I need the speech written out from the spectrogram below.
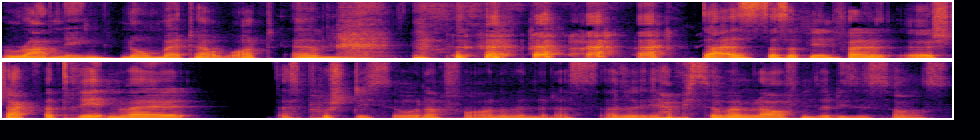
Running, no matter what. Ähm, da ist das auf jeden Fall äh, stark vertreten, weil das pusht dich so nach vorne, wenn du das. Also habe ich so beim Laufen so diese Songs.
